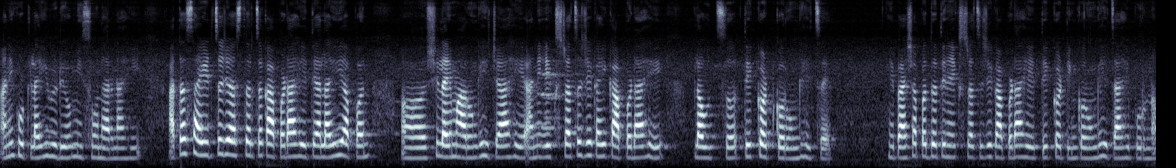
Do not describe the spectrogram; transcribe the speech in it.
आणि कुठलाही व्हिडिओ मिस होणार नाही. आता साईडचं जे अस्तरचं कापड आहे त्यालाही आपण शिलाई मारून घ्यायची आहे आणि एक्स्ट्राचं जे काही कापड आहे ब्लाऊजचं ते कट करून घ्यायचं आहे हे पहा, अशा पद्धतीने एक्स्ट्राचं जे कापड आहे ते कटिंग करून घ्यायचं आहे पूर्ण.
